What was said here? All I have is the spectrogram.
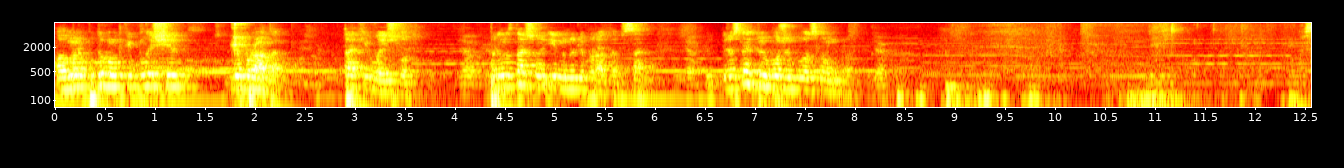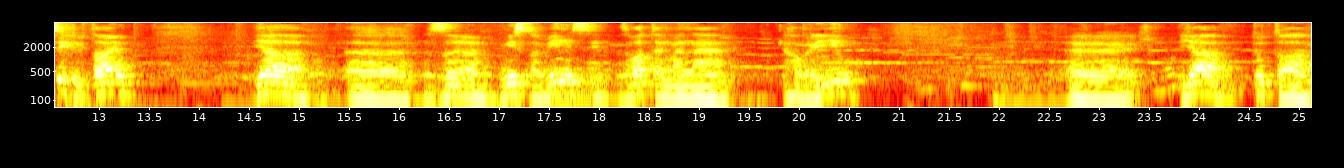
Але в мене подарунок такий ближче для брата. Так і вийшло. Призначено іменно для брата. Все. Рясний тобі Боже благословений брат. Всіх вітаю. Я е, з міста Вінниці. Звати мене Гавриїл. Е, я тут м,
